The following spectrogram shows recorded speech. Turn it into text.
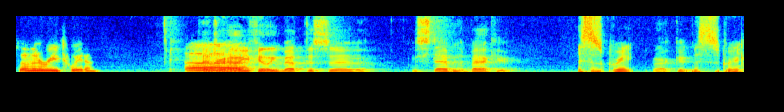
so I'm gonna retweet him. Uh, Pedro, how are you feeling about this uh, stab in the back here? This is great. All right, good. This is great.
